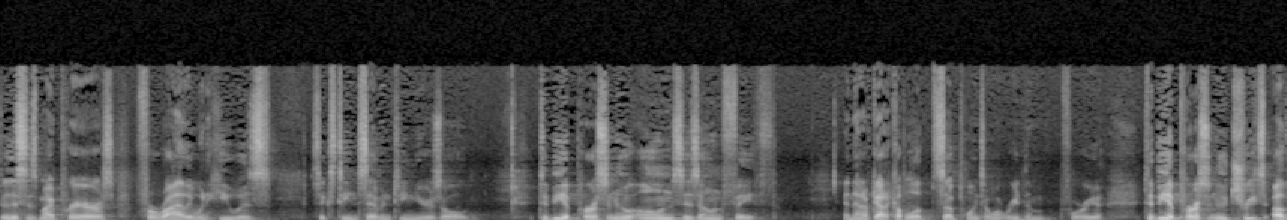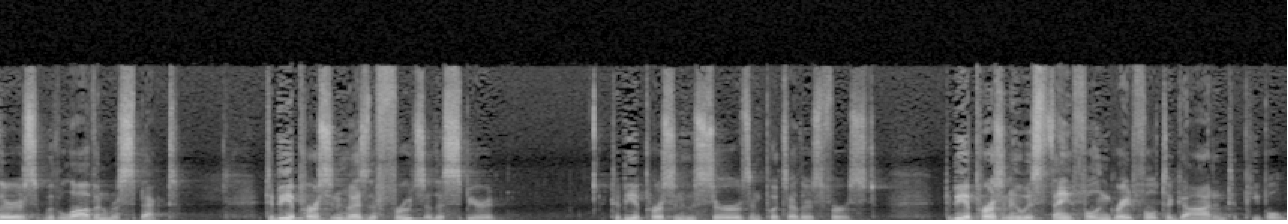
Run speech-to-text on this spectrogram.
So this is my prayers for Riley when he was 16, 17 years old. To be a person who owns his own faith. And then I've got a couple of subpoints, I won't read them for you. To be a person who treats others with love and respect to be a person who has the fruits of the Spirit, to be a person who serves and puts others first, to be a person who is thankful and grateful to God and to people,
